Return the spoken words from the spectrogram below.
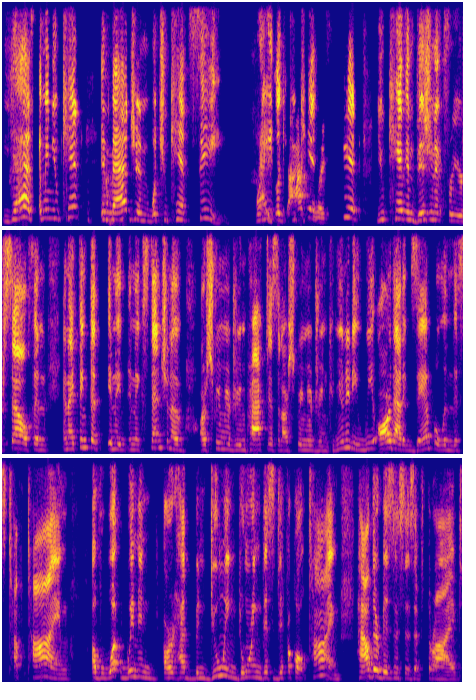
Yes. I mean, you can't imagine what you can't see, right? Exactly. Like you can't see it, you can't envision it for yourself. And, and I think that in an extension of our Scream Your Dream practice and our Scream Your Dream community, we are that example in this tough time of what women are have been doing during this difficult time how their businesses have thrived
